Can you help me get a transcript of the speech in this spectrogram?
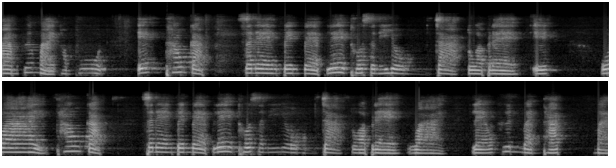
ตามเครื่องหมายคำพูด x เท่ากับ แสดงเป็นแบบเลขทศนิยมจากตัวแปร x y เท่ากับ แสดงเป็นแบบเลขทศนิยมจากตัวแปร y แล้วขึ้นบรรทัดใหม่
